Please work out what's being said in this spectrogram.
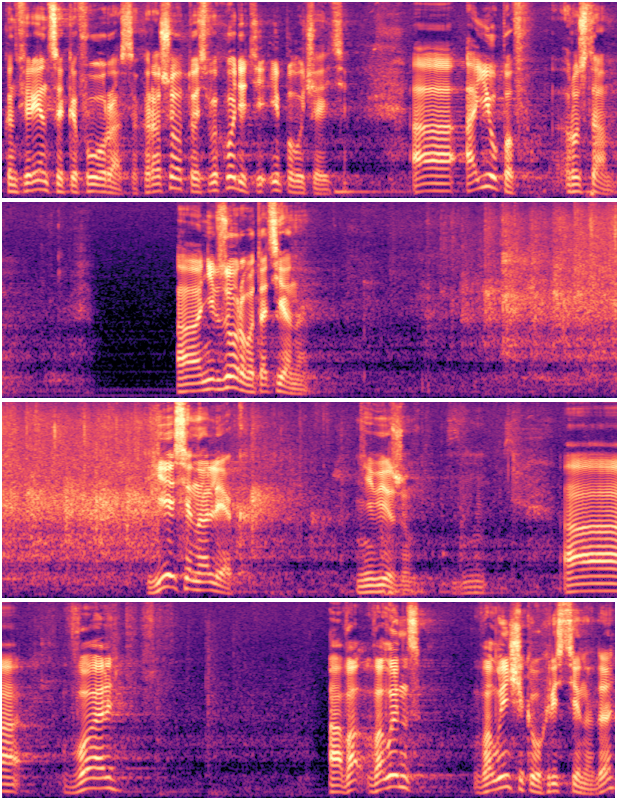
конференции КФУ РАСа. Хорошо? То есть вы ходите и получаете. А, Аюпов Рустам. А, Невзорова Татьяна. Есин Олег. Не вижу. А, Валь. А, Волын... Волынщикова Христина, да?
